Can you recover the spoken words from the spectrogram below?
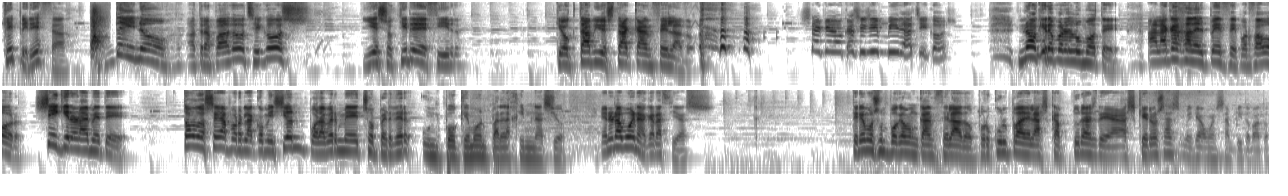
¡Qué pereza! Dino, atrapado, chicos. Y eso quiere decir que Octavio está cancelado. Se ha quedado casi sin vida, chicos. No quiero poner un mote. A la caja del PC, por favor. Sí quiero la MT. Todo sea por la comisión por haberme hecho perder un Pokémon para el gimnasio. Enhorabuena, gracias. Tenemos un Pokémon cancelado por culpa de las capturas de asquerosas... Me cago en San Pito Pato.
